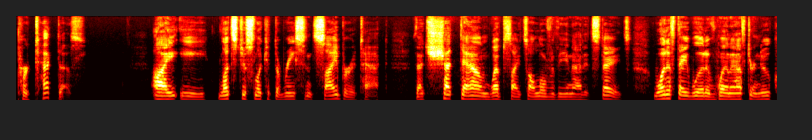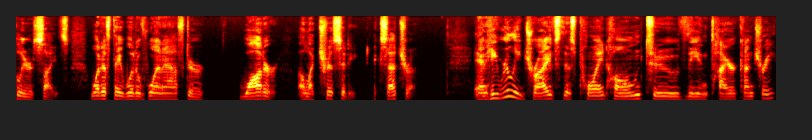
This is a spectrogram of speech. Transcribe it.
protect us, i.e., let's just look at the recent cyber attack that shut down websites all over the United States? What if they would have went after nuclear sites? What if they would have went after water, electricity, etc.? And he really drives this point home to the entire country.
